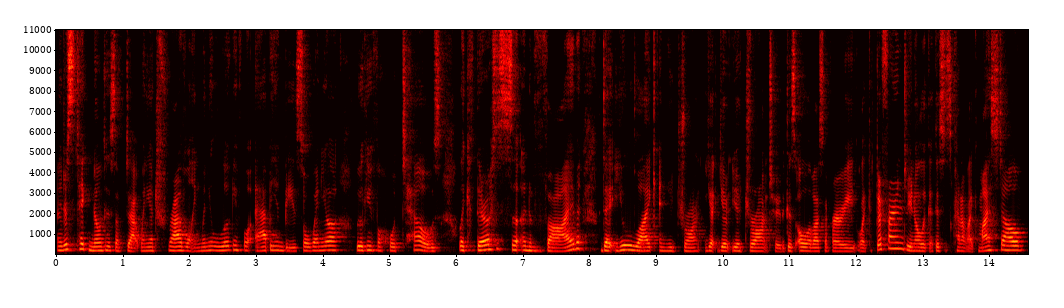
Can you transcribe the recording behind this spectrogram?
And just take notice of that when you're traveling, when you're looking for Airbnbs or when you're looking for hotels. Like there's a certain vibe that you like and you drawn you're, you're drawn to because all of us are very like different. You know, like this is kind of like my style.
